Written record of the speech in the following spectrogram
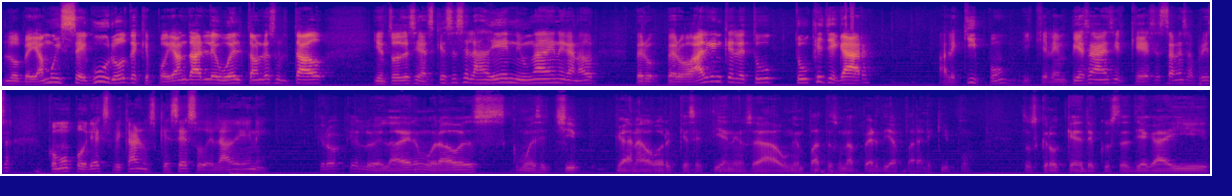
los veían muy seguros de que podían darle vuelta a un resultado. Y entonces decían: Es que ese es el ADN, un ADN ganador. Pero, pero alguien que le tuvo, tuvo que llegar al equipo y que le empiezan a decir que es estar en esa prisa, ¿cómo podría explicarnos qué es eso del ADN? Creo que lo del ADN morado es como ese chip ganador que se tiene, o sea, un empate es una pérdida para el equipo. Entonces creo que desde que usted llega ahí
